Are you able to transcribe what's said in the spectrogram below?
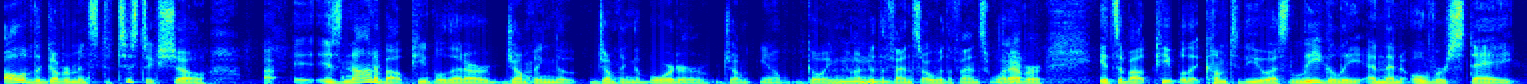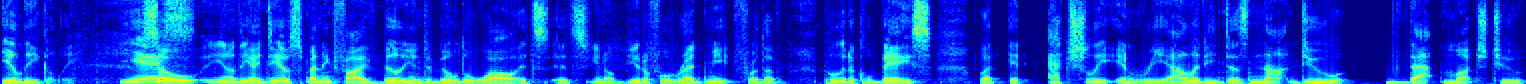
all of the government statistics show, uh, is not about people that are jumping the jumping the border, jump you know going mm. under the fence, over the fence, whatever. Yeah. It's about people that come to the U.S. legally and then overstay illegally. Yes. So you know the idea of spending five billion to build a wall, it's it's you know beautiful red meat for the political base, but it actually in reality does not do that much to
